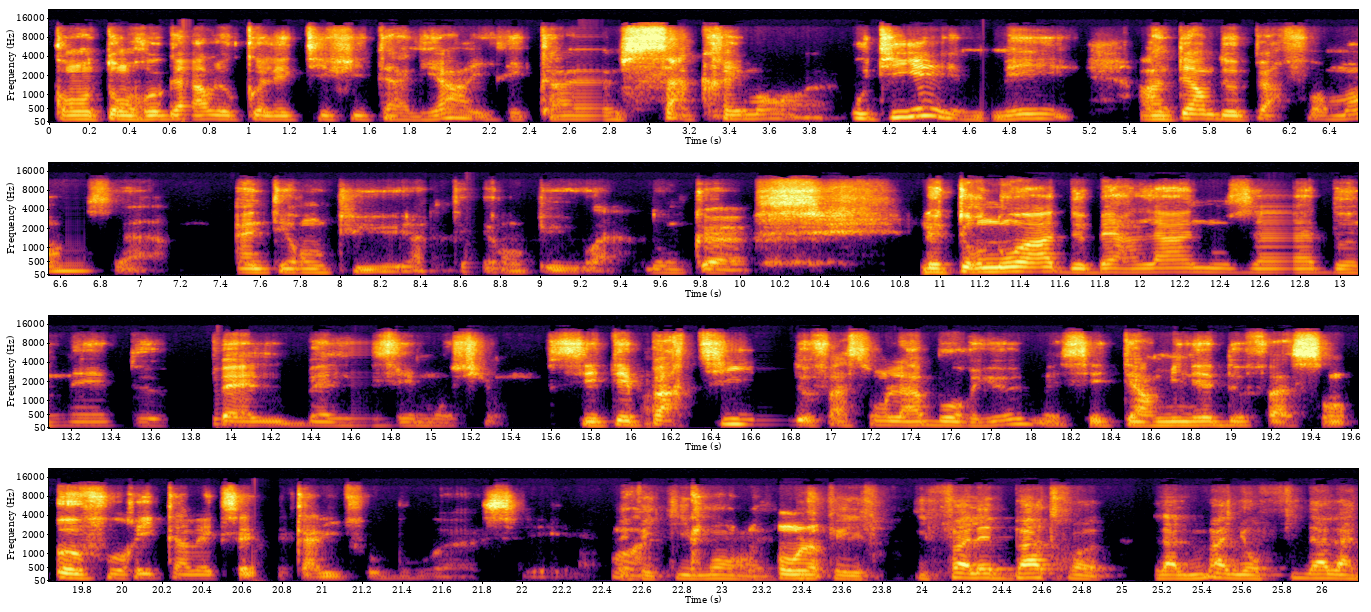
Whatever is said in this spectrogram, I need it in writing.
Quand on regarde le collectif italien, il est quand même sacrément euh, outillé, mais en termes de performance, euh, interrompu, interrompu. Voilà. Donc, le tournoi de Berlin nous a donné de belles, belles émotions. C'était parti de façon laborieuse, mais c'est terminé de façon euphorique avec cette qualif au bout. Effectivement, il fallait battre l'Allemagne en finale à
